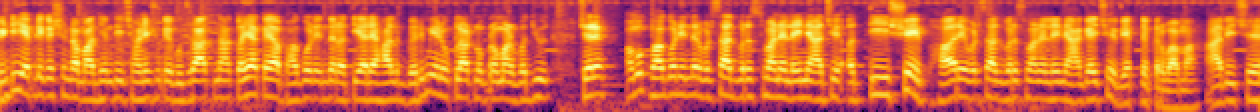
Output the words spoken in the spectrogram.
વિન્ડી એપ્લિકેશનના માધ્યમથી જાણીશું કે ગુજરાતના કયા કયા ભાગોની અંદર અત્યારે હાલ ગરમી અને ઉકળાટનું પ્રમાણ વધ્યું જ્યારે અમુક ભાગોની અંદર વરસાદ વરસવાને લઈને આજે અતિશય ભારે વરસાદ વરસવાને લઈને આગાહી છે વ્યક્ત કરવામાં આવી છે.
